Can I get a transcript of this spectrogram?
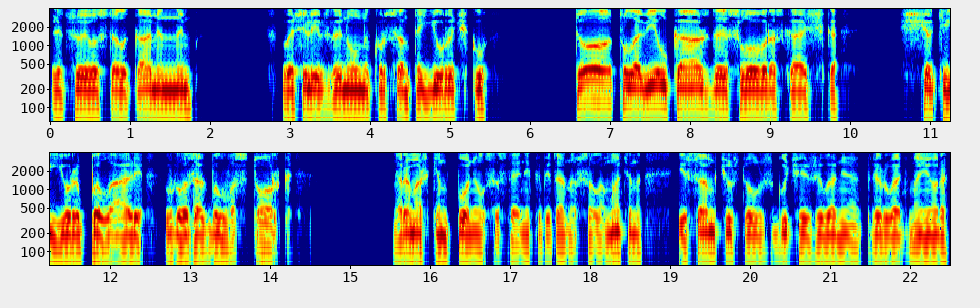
Лицо его стало каменным. Василий взглянул на курсанта Юрочку. Тот ловил каждое слово рассказчика. Щеки Юры пылали, в глазах был восторг — Ромашкин понял состояние капитана Соломатина и сам чувствовал жгучее желание прервать майора.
